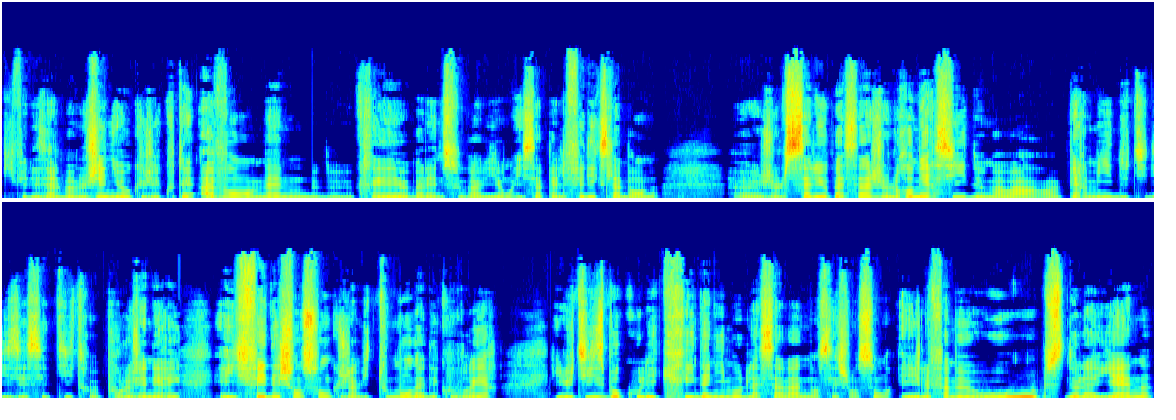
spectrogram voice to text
qui fait des albums géniaux que j'écoutais avant même de créer euh, Baleine sous gravillon. Il s'appelle Félix Labande. Je le salue au passage, je le remercie de m'avoir permis d'utiliser ces titres pour le générique. Et il fait des chansons que j'invite tout le monde à découvrir. Il utilise beaucoup les cris d'animaux de la savane dans ses chansons et le fameux oups de la hyène.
